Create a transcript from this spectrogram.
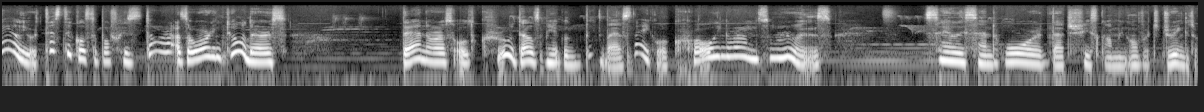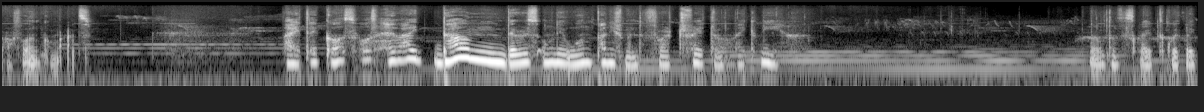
nail your testicles above his door as a warning to others. Then Nora's old crew tells me I got bit by a snake while crawling around in some ruins. Sally sent word that she's coming over to drink to our fallen comrades. By the gods, what have I done? There is only one punishment for a traitor like me. Well, to describe it quickly.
